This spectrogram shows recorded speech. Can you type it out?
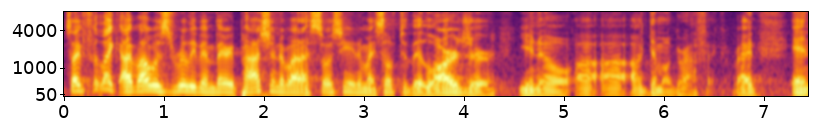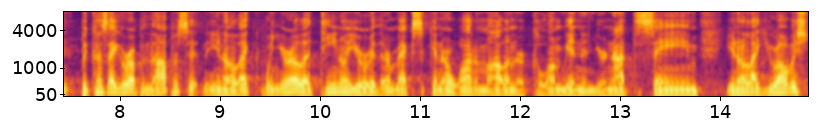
So I feel like I've always really been very passionate about associating myself to the larger, you know, uh, uh, uh, demographic, right? And because I grew up in the opposite, you know, like when you're a Latino, you're either Mexican or Guatemalan or Colombian, and you're not the same. You know, like you always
